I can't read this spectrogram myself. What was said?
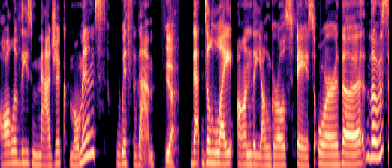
all of these magic moments with them Yeah. that delight on the young girl's face or the those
